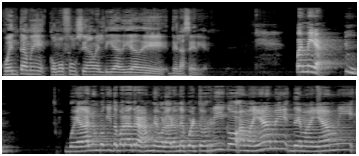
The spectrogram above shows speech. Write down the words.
cuéntame cómo funcionaba el día a día de, de la serie. Pues mira, voy a darle un poquito para atrás. Me volaron de Puerto Rico a Miami, de Miami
